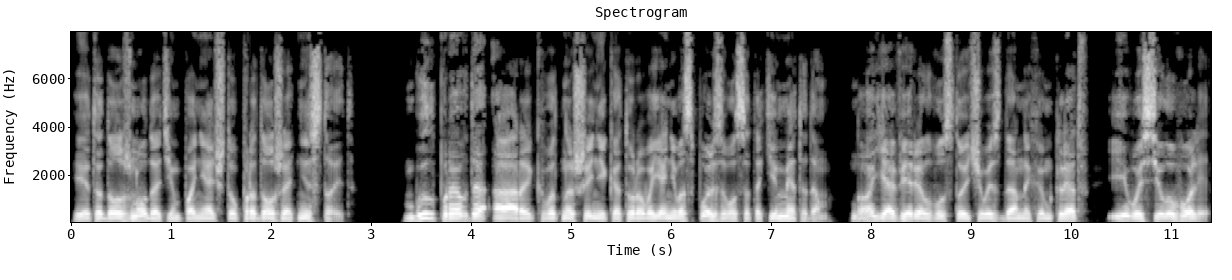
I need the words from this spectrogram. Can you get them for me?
и это должно дать им понять, что продолжать не стоит. Был, правда, Арек, в отношении которого я не воспользовался таким методом, но я верил в устойчивость данных им клятв и его силу воли.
